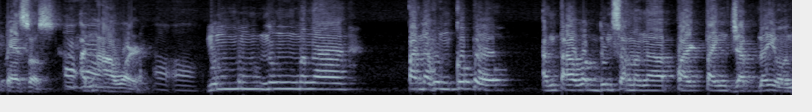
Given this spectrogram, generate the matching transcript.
pesos an hour. Oo. Nung, nung, nung mga panahon ko po, ang tawag dun sa mga part-time job na yon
